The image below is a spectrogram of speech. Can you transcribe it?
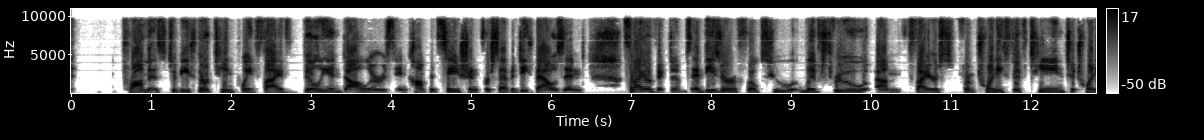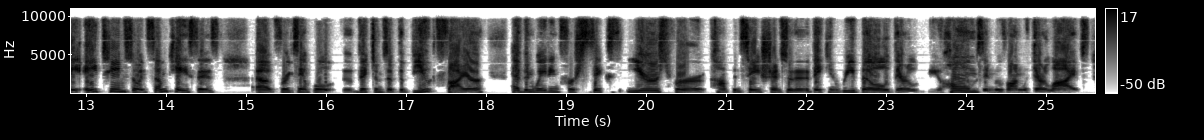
promised to be $13.5 billion dollars in compensation for 70,000 fire victims. And these are folks who lived through um, fires from 2015 to 2018. So in some cases, uh, for example, victims of the Butte fire have been waiting for six years for compensation so that they can rebuild their homes and move on with their lives.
